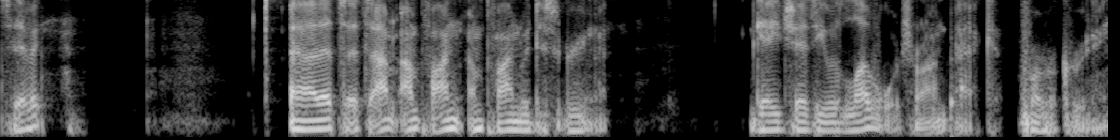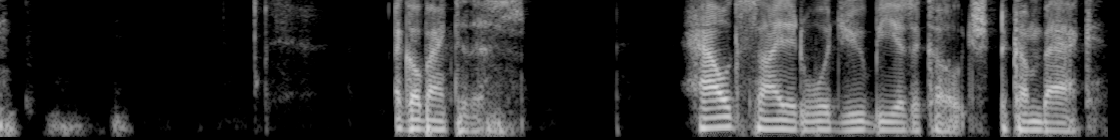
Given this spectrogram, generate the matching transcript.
Civic. Uh, that's that's I'm I'm fine. I'm fine with disagreement. Gage says he would love Orgeron back for recruiting. I go back to this. How excited would you be as a coach to come back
